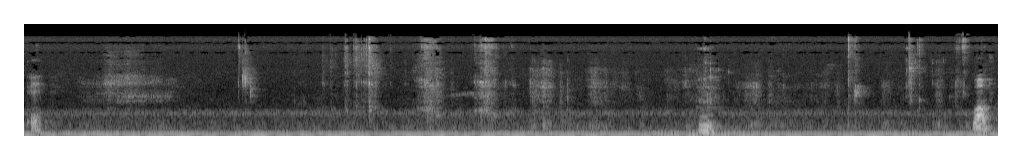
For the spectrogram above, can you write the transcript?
Okay Hmm. Wow.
